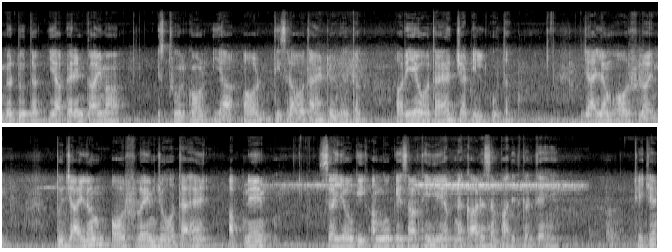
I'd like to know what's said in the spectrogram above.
मृत्युतक या फिर इनकाइमा, स्थूल कोण या और तीसरा होता है दृढ़ ऊतक। और ये होता है जटिल ऊतक, जाइलम और फ्लोएम। तो जाइलम और फ्लोएम जो होता है, अपने सहयोगी अंगों के साथ ही ये अपना कार्य संपादित करते हैं। ठीक है?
